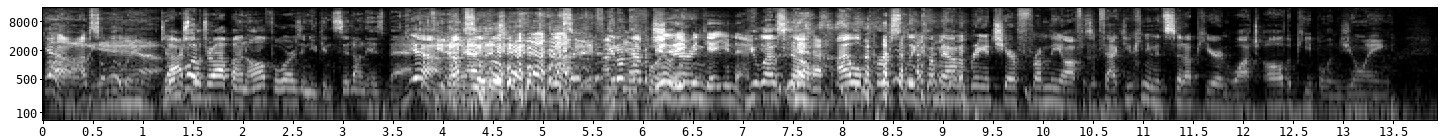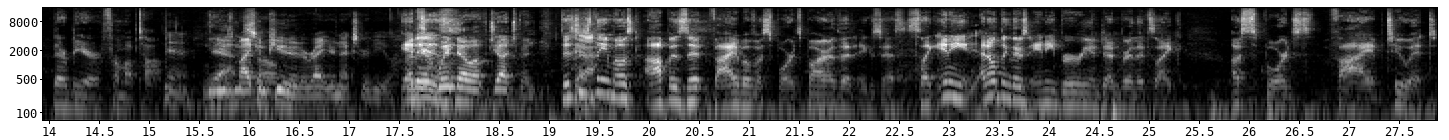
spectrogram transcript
Yeah, Oh, absolutely. yeah. Josh We'll will drop on all fours and you can sit on his back. Yeah, if you don't have absolutely. a Listen, if you don't have a for We'll even get you napkins. You let us know. Yeah. I will personally come down and bring a chair from the office. In fact, you can even sit up here and watch all the people enjoying their beer from up top. Yeah. Yeah, Use my so- computer to write your next review. It your window of judgment. This is the most opposite vibe of a sports bar that exists. Like any, I don't think there's any brewery in Denver that's like a sports vibe to it.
